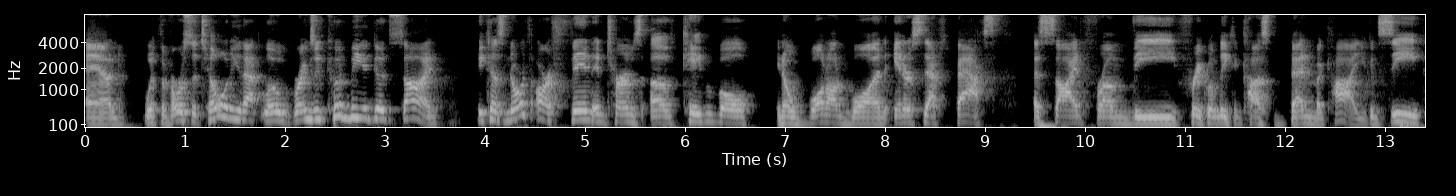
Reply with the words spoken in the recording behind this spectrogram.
and with the versatility that Logue brings, it could be a good sign because North are thin in terms of capable, you know, one-on-one intercept backs aside from the frequently concussed Ben McKay. You can see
